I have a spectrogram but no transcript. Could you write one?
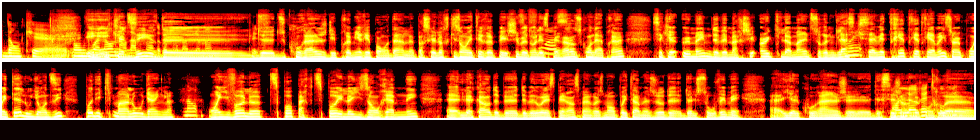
Donc, euh, donc Et voilà, on que en dire de, de- du courage des premiers répondants, là, parce que lorsqu'ils ont été repêchés, Benoît hein, l'Espérance, ce qu'on apprend, c'est que eux-mêmes devaient marcher un kilomètre sur une glace Ouais. qui savait très, très, très mince. C'est un point tel où ils ont dit, pas d'équipement lourd, gang, là. Non. On y va, là, petit pas par petit pas, et là, ils ont ramené euh, le corps de, Be- de Benoît l'Espérance. Malheureusement, on n'a pas été en mesure de, de le sauver, mais euh, il y a le courage euh, de ces On gens-là l'a qu'on retrouvé. doit...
